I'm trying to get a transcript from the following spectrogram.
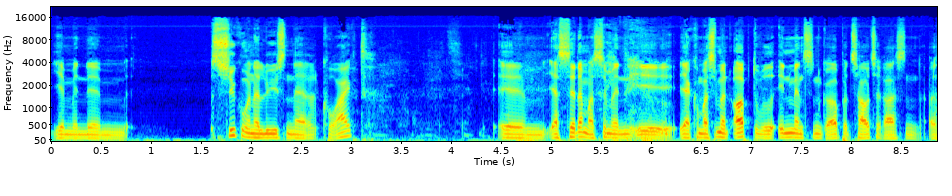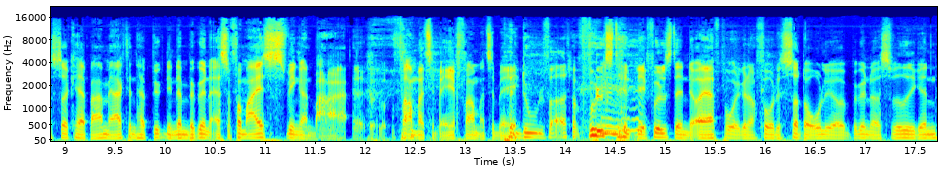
Jamen, øhm, psykoanalysen er korrekt. Øhm, jeg sætter mig simpelthen i, jeg kommer simpelthen op, du ved, inden man sådan går op på tagterrassen, og så kan jeg bare mærke, at den her bygning, den begynder, altså for mig svinger den bare øh, frem og tilbage, frem og tilbage. Pendulfart. Fuldstændig, fuldstændig. Og jeg begynder at få det så dårligt, og begynder at svede igen.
